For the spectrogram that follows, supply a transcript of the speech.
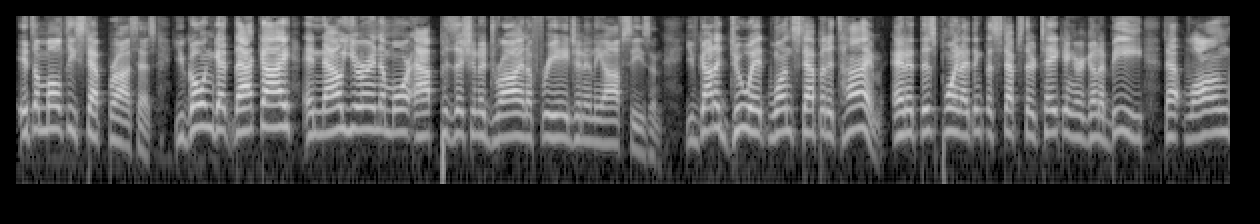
it's a multi step process. You go and get that guy, and now you're in a more apt position to draw in a free agent in the offseason. You've got to do it one step at a time. And at this point, I think the steps they're taking are going to be that long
